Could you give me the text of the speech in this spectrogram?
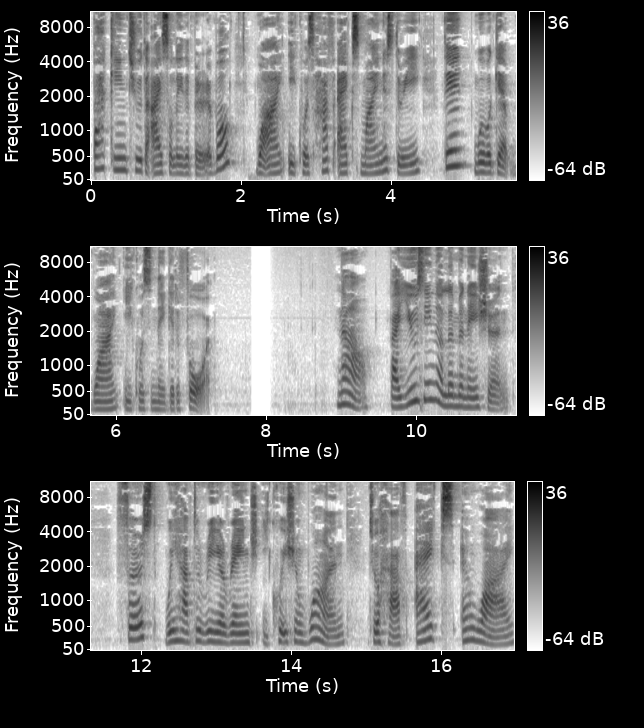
back into the isolated variable, y equals half x minus 3. Then we will get y equals negative 4. Now, by using elimination, First, we have to rearrange equation 1 to have x and y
